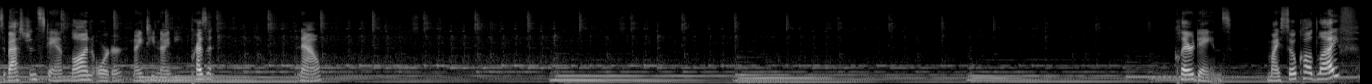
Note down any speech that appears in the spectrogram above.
Sebastian Stan, Law and Order, 1990, present, now. Claire Danes, My So Called Life,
